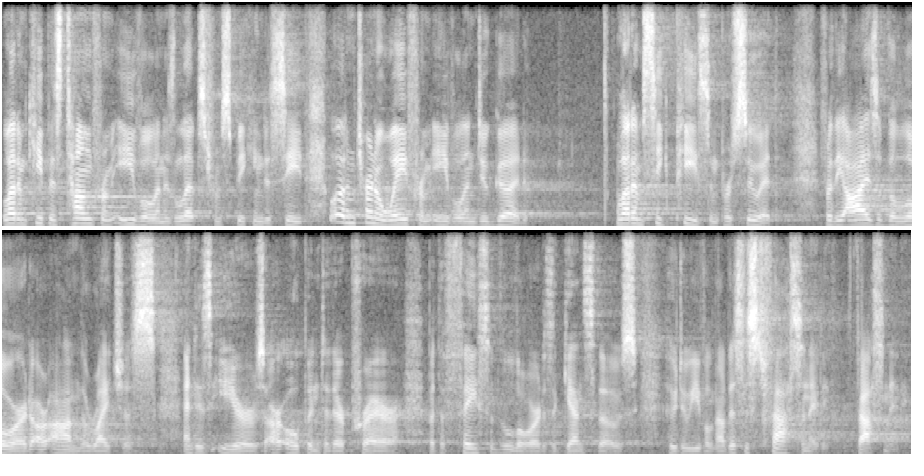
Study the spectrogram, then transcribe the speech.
let him keep his tongue from evil and his lips from speaking deceit. Let him turn away from evil and do good. Let him seek peace and pursue it. For the eyes of the Lord are on the righteous, and his ears are open to their prayer. But the face of the Lord is against those who do evil. Now, this is fascinating. Fascinating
